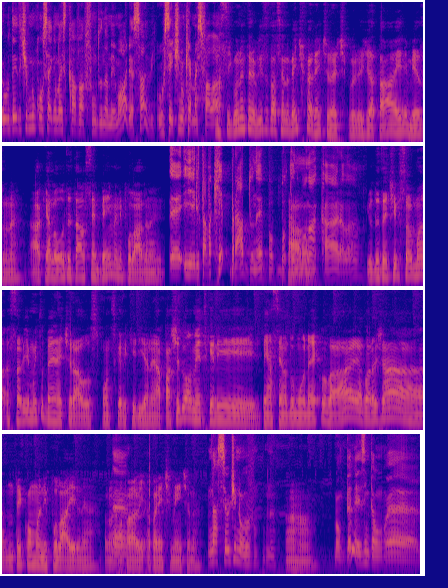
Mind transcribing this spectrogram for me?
o detetive não consegue mais cavar fundo na memória, sabe? O Sete não quer mais A falar. segunda entrevista tá sendo bem diferente, né? Tipo, ele já tá ele mesmo, né? Aquela outra tava sendo bem manipulado, né? É, e ele tava quebrado, né? bo- Botando a Tava. mão na cara lá. E o detetive soube ma- sabia muito bem, né? Tirar os pontos que ele queria, né? A partir do momento que ele tem a cena do boneco lá, e agora já não tem como manipular ele, né? É. Apa- Né? Nasceu de novo. Né? Aham. Bom, beleza, então. É...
